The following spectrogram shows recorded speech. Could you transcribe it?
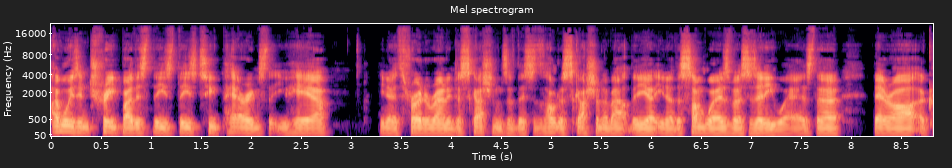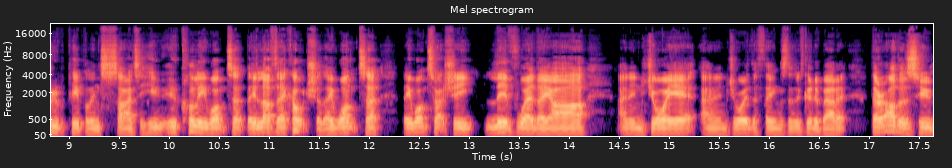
I'm always intrigued by this these these two pairings that you hear, you know, thrown around in discussions of this. The whole discussion about the uh, you know the somewheres versus anywheres. There there are a group of people in society who, who clearly want to they love their culture. They want to they want to actually live where they are and enjoy it and enjoy the things that are good about it. There are others who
